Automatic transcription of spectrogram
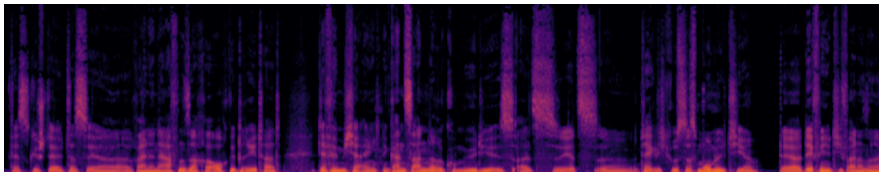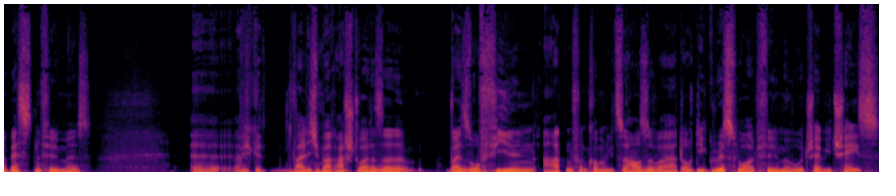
festgestellt, dass er reine Nervensache auch gedreht hat, der für mich ja eigentlich eine ganz andere Komödie ist als jetzt äh, täglich grüßt das Murmeltier, der definitiv einer seiner besten Filme ist. Äh, ich, weil ich überrascht war, dass er bei so vielen Arten von Comedy zu Hause war. Er hat auch die Griswold-Filme, wo Chevy Chase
